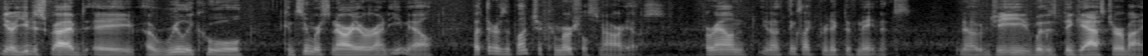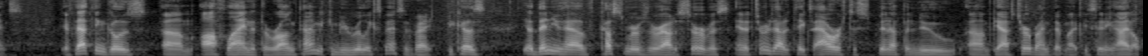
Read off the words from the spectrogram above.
you know, you described a, a really cool consumer scenario around email, but there's a bunch of commercial scenarios around you know, things like predictive maintenance. You know, GE with its big gas turbines. If that thing goes um, offline at the wrong time, it can be really expensive. Right. Because you know, then you have customers that are out of service, and it turns out it takes hours to spin up a new um, gas turbine that might be sitting idle.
